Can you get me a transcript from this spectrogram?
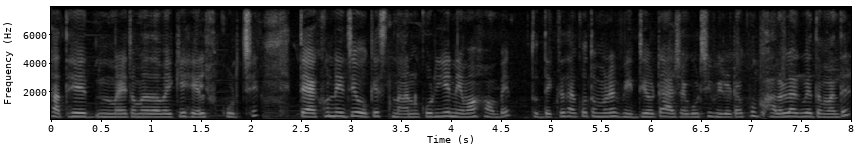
সাথে মানে তোমার দাদাভাইকে হেল্প করছে। তো এখন এই যে ওকে স্নান করিয়ে নেওয়া হবে। তো দেখতে থাকো তোমরা ভিডিওটা, আশা করছি ভিডিওটা খুব ভালো লাগবে তোমাদের।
